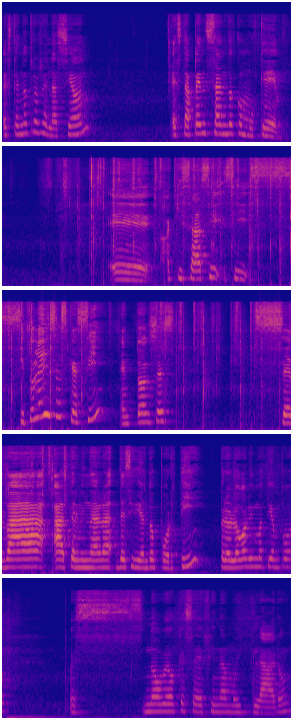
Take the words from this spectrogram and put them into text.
Está en otra relación. Está pensando como que eh, quizás si, si, si tú le dices que sí, entonces se va a terminar decidiendo por ti, pero luego al mismo tiempo, pues no veo que se defina muy claro.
